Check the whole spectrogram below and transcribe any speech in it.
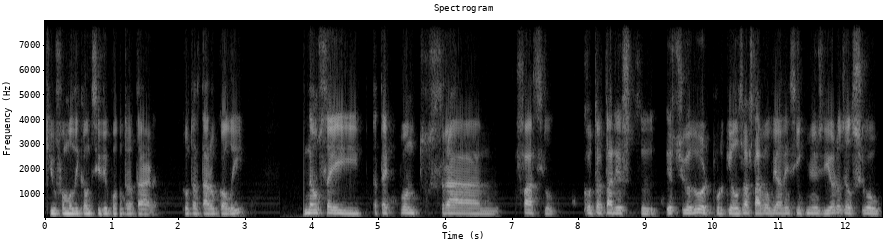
que o Famalicão decidiu contratar, contratar o Coli. Não sei até que ponto será fácil contratar este, este jogador, porque ele já está avaliado em 5 milhões de euros. Ele chegou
